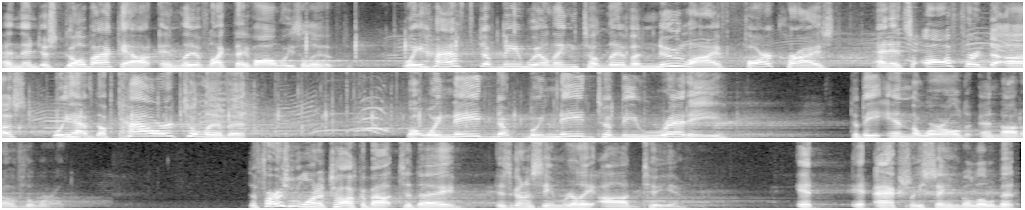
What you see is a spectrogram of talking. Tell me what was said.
and then just go back out and live like they've always lived. We have to be willing to live a new life for Christ, and it's offered to us. We have the power to live it, but we need to, we need to be ready to be in the world and not of the world. The first we want to talk about today is going to seem really odd to you. It, it actually seemed a little bit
